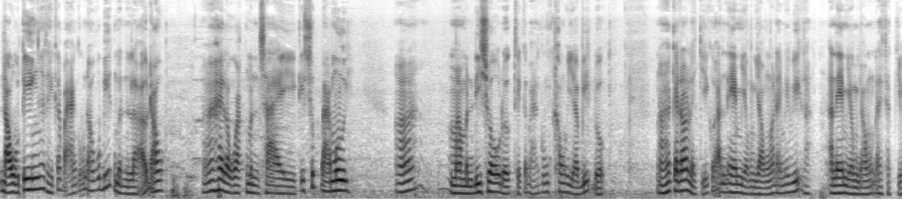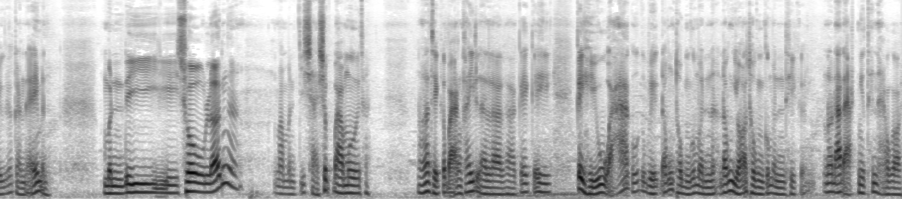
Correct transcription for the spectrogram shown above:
đầu tiên thì các bạn cũng đâu có biết mình là ở đâu. Hay là hoặc mình xài cái súp 30 đó, mà mình đi show được thì các bạn cũng không bao giờ biết được. Cái đó là chỉ có anh em vòng vòng ở đây mới biết thôi. Anh em vòng vòng ở đây thật sự rất là nể mình. Mình đi show lớn mà mình chỉ xài súp 30 thôi. Đó thì các bạn thấy là là là cái cái cái hiệu quả của cái việc đóng thùng của mình đóng vỏ thùng của mình thì nó đã đạt như thế nào rồi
